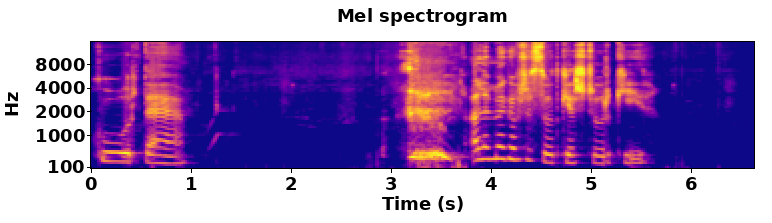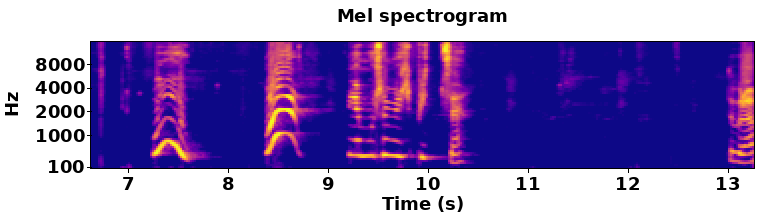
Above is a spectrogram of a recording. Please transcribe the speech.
Kurde. Ale mega przesłodkie szczurki. Uuu! Ja muszę mieć pizzę. Dobra.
